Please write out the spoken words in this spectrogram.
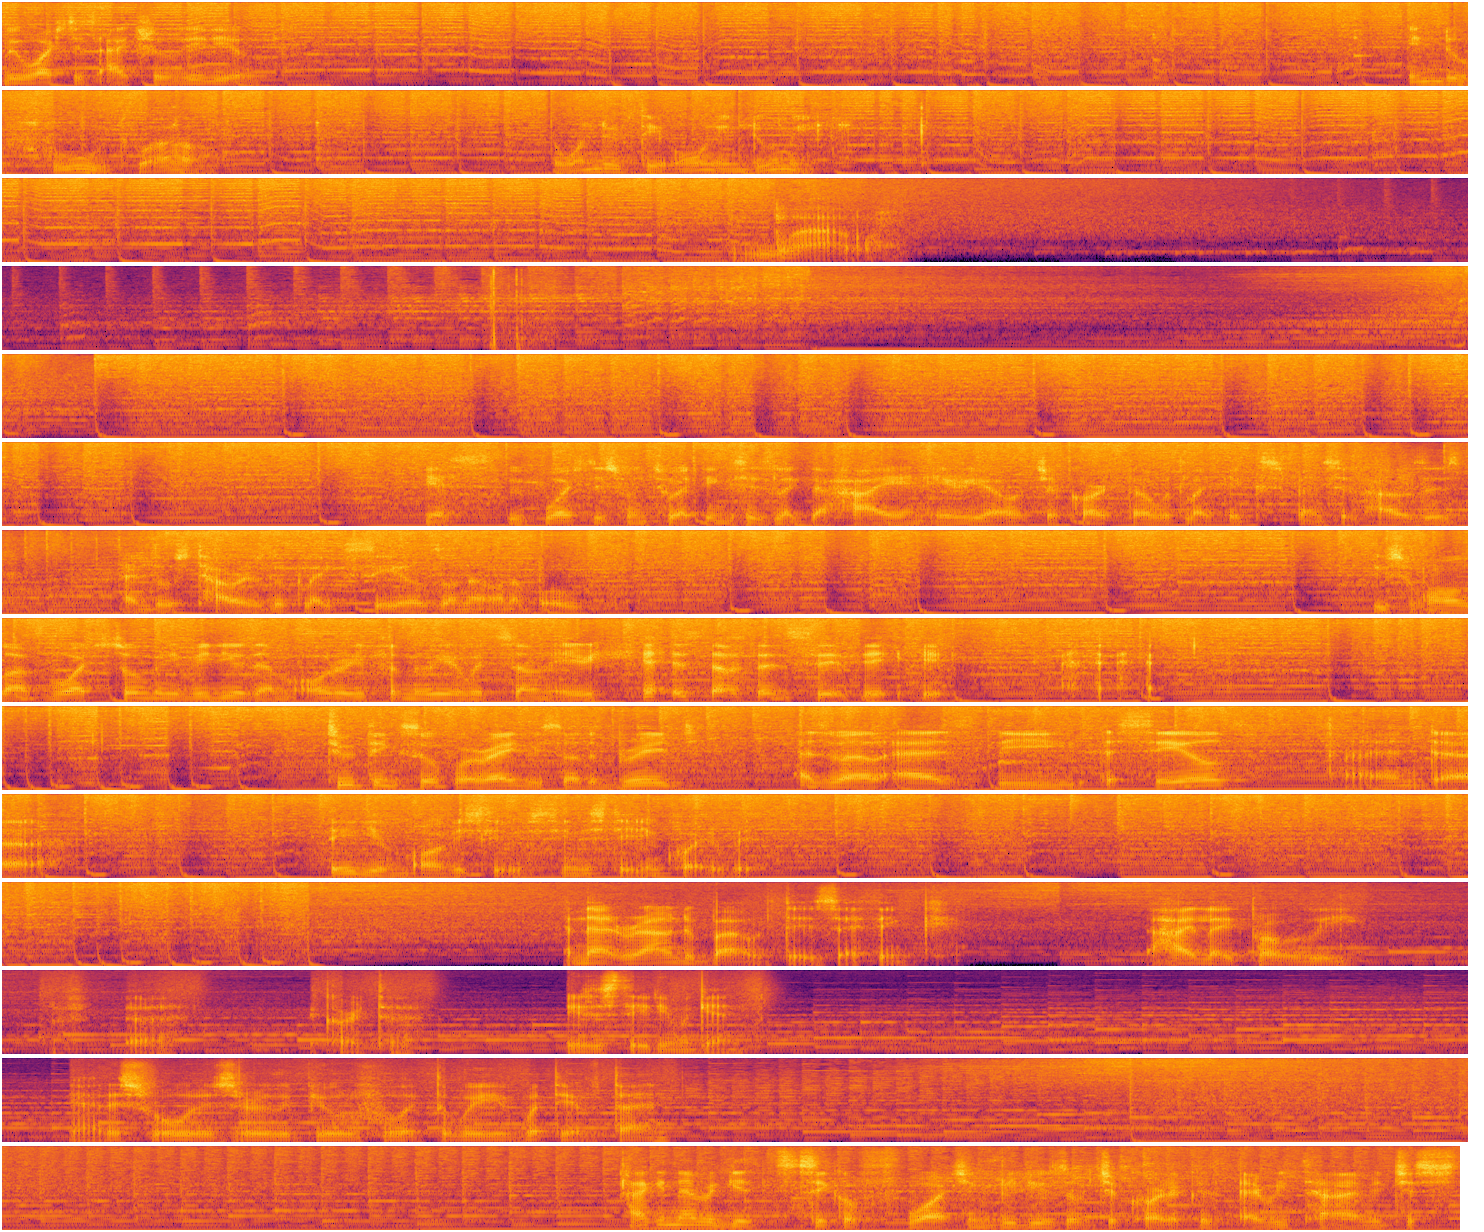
We watched this actual video. Indo food, wow. I wonder if they own Indomie. Yes, we've watched this one too. I think this is like the high-end area of Jakarta with like expensive houses and those towers look like sails on a, on a boat. This whole I've watched so many videos I'm already familiar with some areas of the city. Two things so far, right? We saw the bridge as well as the the sails and uh, stadium obviously we've seen the stadium quite a bit. And that roundabout is I think the highlight probably uh, Jakarta. Here's stadium again. Yeah, this road is really beautiful, like the way what they have done. I can never get sick of watching videos of Jakarta because every time it just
